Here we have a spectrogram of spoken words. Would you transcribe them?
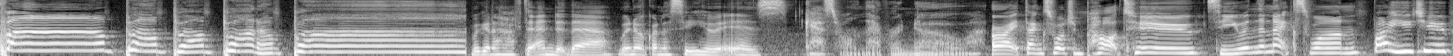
Bum, bum, bum, ba-dum, We're gonna have to end it there. We're not gonna see who it is. Guess we'll never know. All right, thanks for watching part two. See you in the next one. Bye, YouTube.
